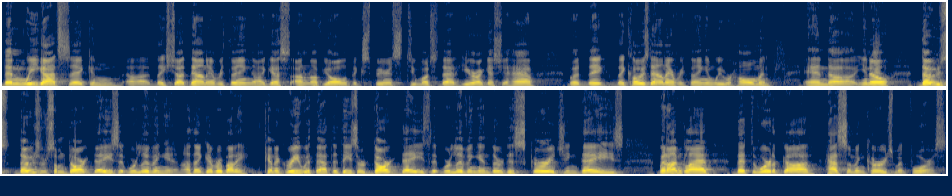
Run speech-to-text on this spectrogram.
then we got sick and uh, they shut down everything. I guess, I don't know if you all have experienced too much of that here. I guess you have. But they, they closed down everything and we were home. And, and uh, you know, those, those are some dark days that we're living in. I think everybody can agree with that, that these are dark days that we're living in. They're discouraging days. But I'm glad that the Word of God has some encouragement for us.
